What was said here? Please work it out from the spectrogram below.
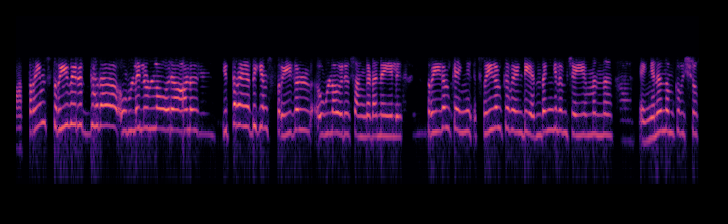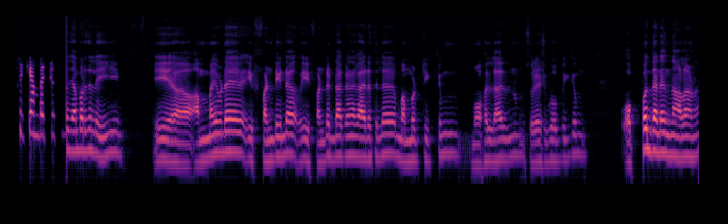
അപ്പൊ അത്രയും സ്ത്രീ വിരുദ്ധത ഉള്ളിലുള്ള ഒരാൾ ഇത്രയധികം സ്ത്രീകൾ ഉള്ള ഒരു സംഘടനയിൽ സ്ത്രീകൾക്ക് സ്ത്രീകൾക്ക് വേണ്ടി എന്തെങ്കിലും ചെയ്യുമെന്ന് എങ്ങനെ നമുക്ക് വിശ്വസിക്കാൻ പറ്റും? ഞാൻ പറഞ്ഞില്ലേ ഈ ഈ അമ്മയുടെ ഈ ഫണ്ടിന്റെ ഈ ഫണ്ട് ഉണ്ടാക്കുന്ന കാര്യത്തിൽ മമ്മൂട്ടിക്കും മോഹൻലാലിനും സുരേഷ് ഗോപിക്കും ഒപ്പം തന്നെ നിന്ന ആളാണ്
